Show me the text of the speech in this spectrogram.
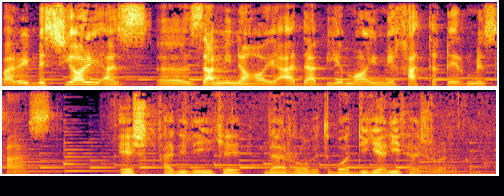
برای بسیاری از زمینه های ادبی ما این خط قرمز هست. عشق پدیده ای که در رابطه با دیگری تجربه می‌کنه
